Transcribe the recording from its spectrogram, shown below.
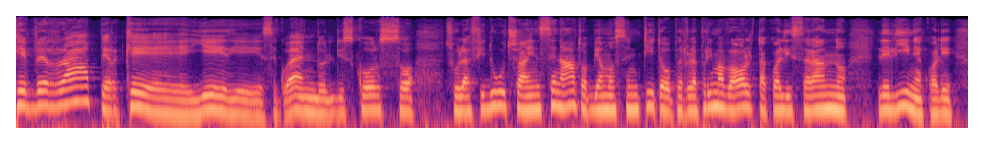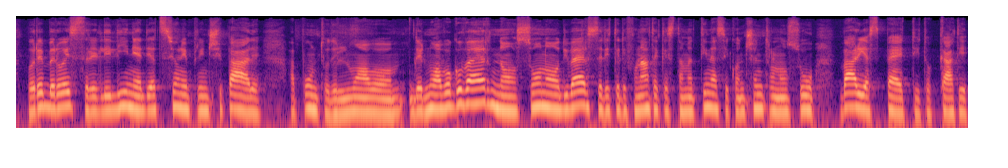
che verrà perché ieri, seguendo il discorso sulla fiducia in Senato, abbiamo sentito per la prima volta quali saranno le linee, quali vorrebbero essere le linee di azione principali appunto del nuovo, del nuovo governo. Sono diverse le telefonate che stamattina si concentrano su vari aspetti toccati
